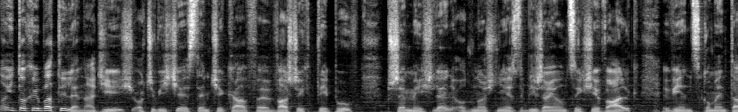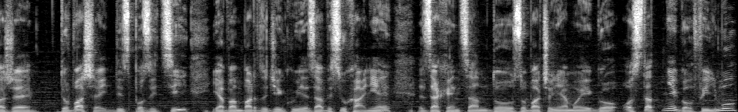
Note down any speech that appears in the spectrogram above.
No i to chyba tyle na dziś. Oczywiście jestem ciekaw Waszych typów, przemyśleń odnośnie zbliżających się walk, więc komentarze do Waszej dyspozycji. Ja Wam bardzo dziękuję za wysłuchanie. Zachęcam do zobaczenia mojego ostatniego filmu.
